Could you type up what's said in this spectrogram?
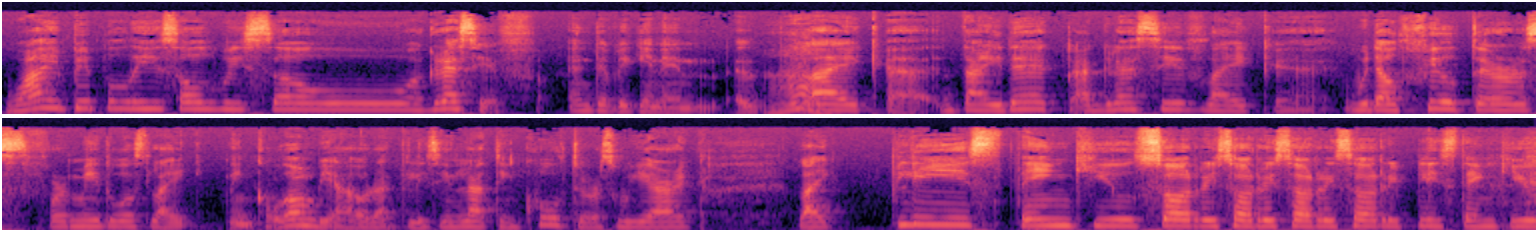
why people is always so aggressive in the beginning, Ah. like uh, direct, aggressive, like uh, without filters. For me, it was like in Colombia or at least in Latin cultures, we are like. Please, thank you, sorry, sorry, sorry, sorry, please, thank you,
